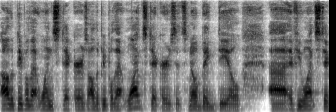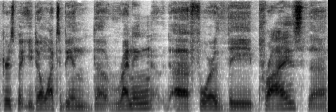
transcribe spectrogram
All the people that won stickers, all the people that want stickers, it's no big deal. Uh, if you want stickers, but you don't want to be in the running uh, for the prize, the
